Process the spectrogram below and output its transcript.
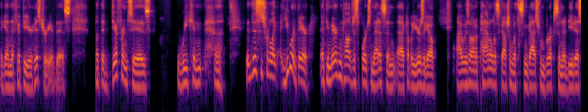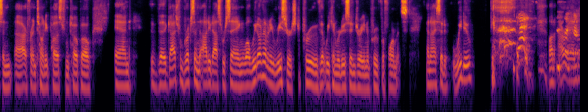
again the 50 year history of this but the difference is we can uh, this is sort of like you weren't there. At the american college of sports medicine uh, a couple years ago i was on a panel discussion with some guys from brooks and adidas and uh, our friend tony post from topo. And the guys from brooks and adidas were saying well we don't have any research to prove that we can reduce injury and improve performance. And i said we do. Yes. on our end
